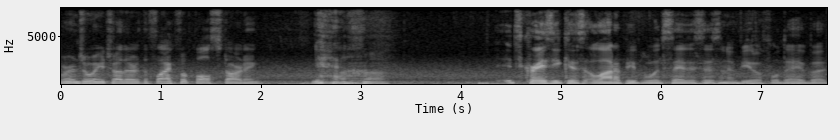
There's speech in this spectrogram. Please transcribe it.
We're enjoying each other. The flag football's starting. Yeah. Uh-huh. it's crazy because a lot of people would say this isn't a beautiful day, but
